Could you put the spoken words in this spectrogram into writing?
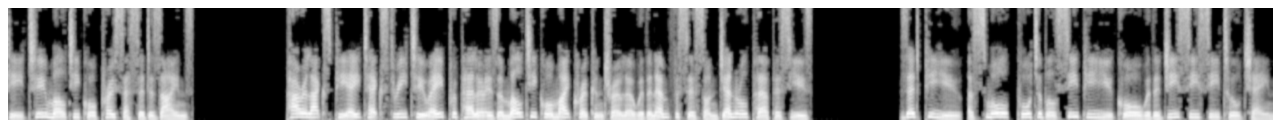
T2 multi-core processor designs. Parallax P8X32A Propeller is a multi-core microcontroller with an emphasis on general-purpose use. ZPU, a small, portable CPU core with a GCC toolchain.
